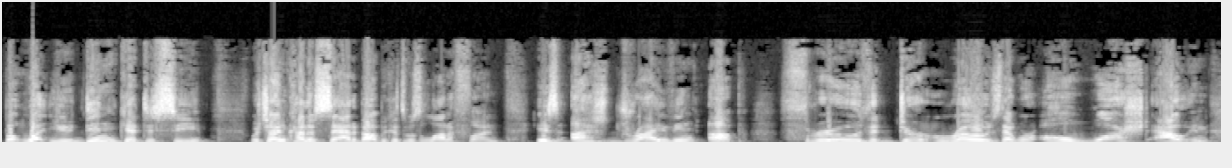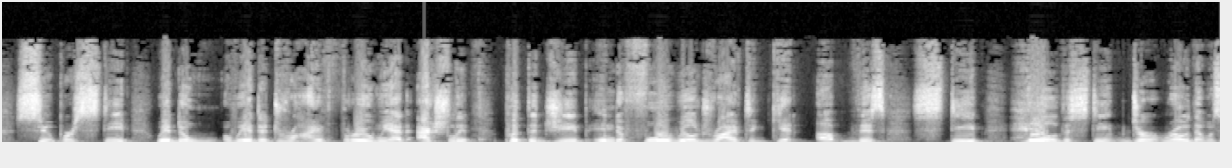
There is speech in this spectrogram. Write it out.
But what you didn't get to see, which I'm kind of sad about because it was a lot of fun, is us driving up through the dirt roads that were all washed out and super steep. We had to, we had to drive through. We had to actually put the Jeep into four wheel drive to get up this steep hill, the steep dirt road that was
